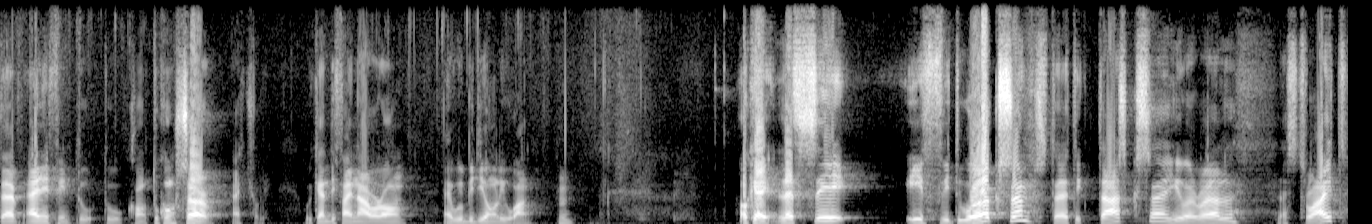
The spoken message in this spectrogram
have anything to to, con to conserve actually. We can define our own and we'll be the only one. Hmm? okay let's see if it works. Static tasks url let's try it.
